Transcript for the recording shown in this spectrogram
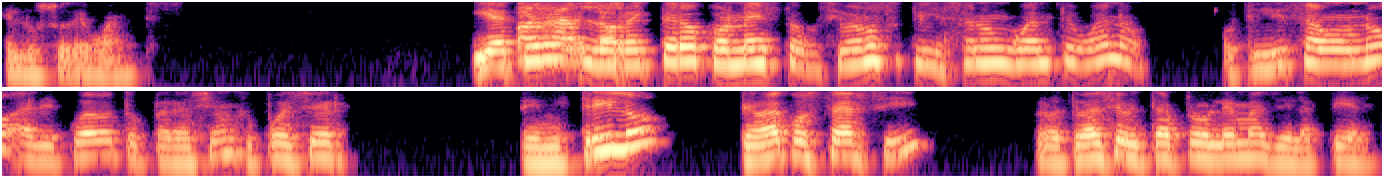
el uso de guantes. Y aquí lo reitero con esto, si vamos a utilizar un guante, bueno, utiliza uno adecuado a tu operación, que puede ser de nitrilo, te va a costar, sí, pero te vas a evitar problemas de la piel.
